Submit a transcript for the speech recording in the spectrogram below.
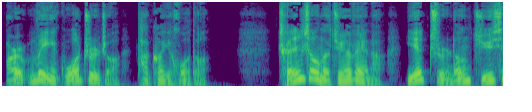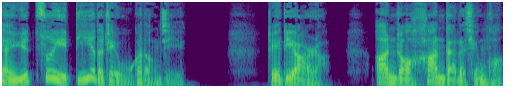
而为国治者，他可以获得。陈胜的爵位呢，也只能局限于最低的这五个等级。这第二啊，按照汉代的情况。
